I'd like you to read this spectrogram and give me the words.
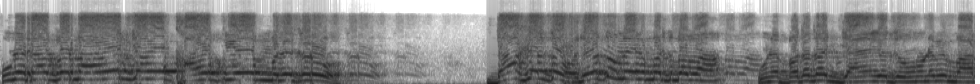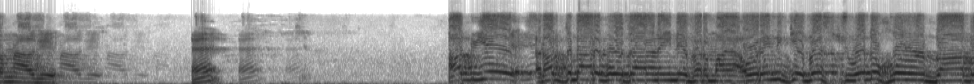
انہیں رب فرمایا جاؤ کھاؤ پیو مزے کرو۔ داخل تو ہو جاؤ تم ایک مرتبہ وہاں۔ انہیں پتا تھا جائیں گے تو انہوں نے بھی مارنا آگے۔ اب یہ رب تبارک و تعالی نے فرمایا اور ان کے بس ودخل باب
